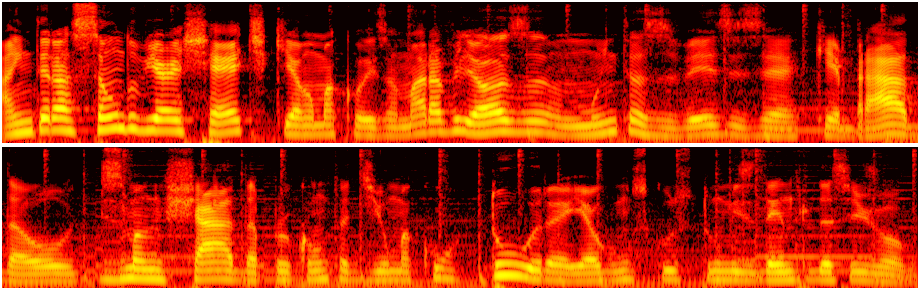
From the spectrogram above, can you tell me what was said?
a interação do VRChat, que é uma coisa maravilhosa, muitas vezes é quebrada ou desmanchada por conta de uma cultura e alguns costumes dentro desse jogo.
